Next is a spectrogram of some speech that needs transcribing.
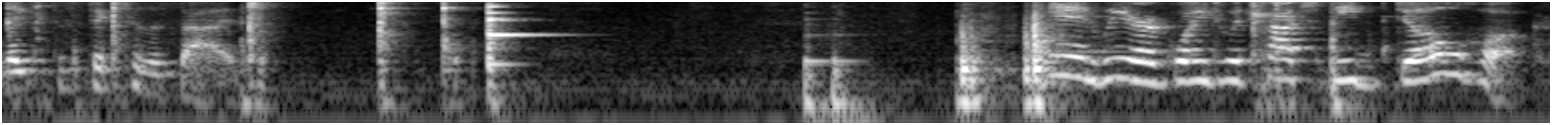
Likes to stick to the sides. And we are going to attach the dough hook.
